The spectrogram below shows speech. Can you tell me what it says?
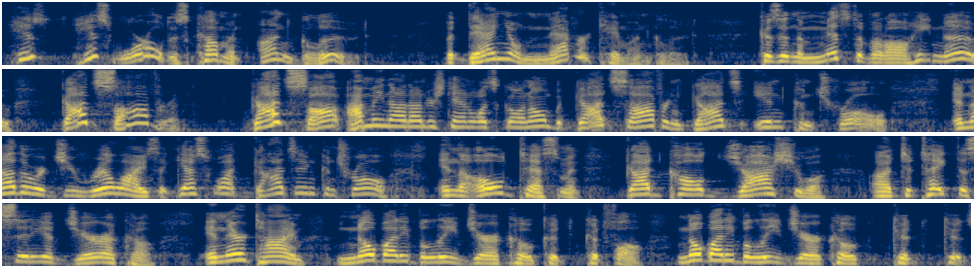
his his world is coming unglued. But Daniel never came unglued. Because in the midst of it all, he knew God's sovereign. God's sovereign. I may not understand what's going on, but God's sovereign. God's in control. In other words, you realize that guess what? God's in control. In the Old Testament, God called Joshua uh, to take the city of Jericho. In their time, nobody believed Jericho could, could fall. Nobody believed Jericho could, could,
